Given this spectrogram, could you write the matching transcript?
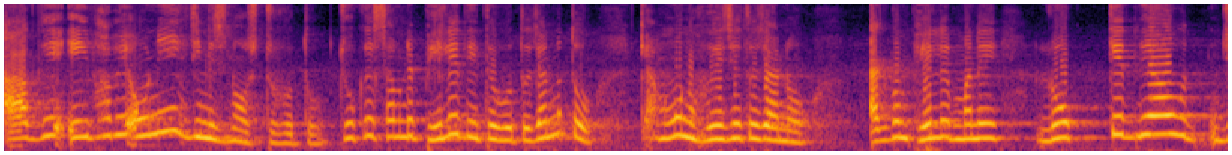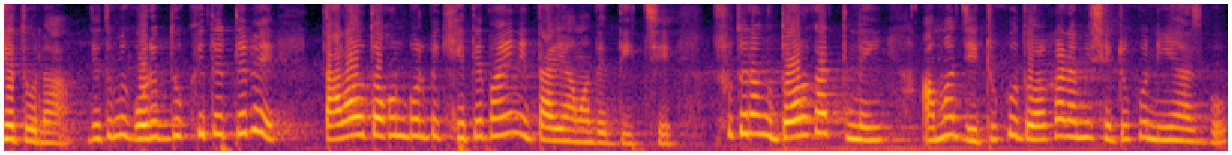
আগে এইভাবে অনেক জিনিস নষ্ট হতো। চোখের সামনে ফেলে দিতে হতো, জানো তো? কেমন হয়ে যেত জানো? একদম ফেলে মানে লোককে দেওয়াও যেত না। যে তুমি গরিব দুঃখীদের দেবে, তারাও তখন বলবে, খেতে পাইনি, তাই আমাদের দিচ্ছে। সুতরাং দরকার নেই। আমার যেটুকু দরকার, আমি সেটুকু নিয়ে আসব।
